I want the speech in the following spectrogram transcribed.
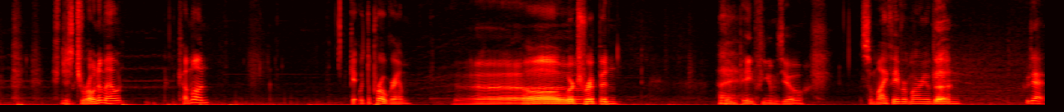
Just drone him out. Come on. Get with the program. Oh, we're tripping. Them paint fumes, yo. So my favorite Mario game, Who dat?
